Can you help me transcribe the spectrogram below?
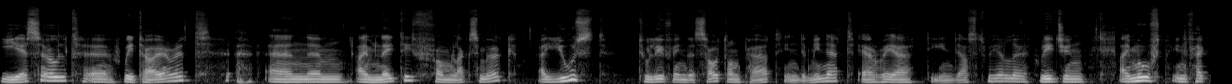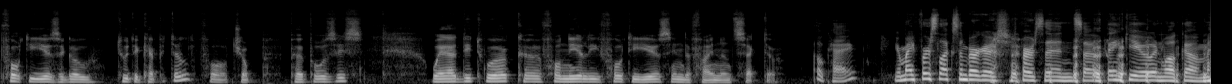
years old, uh, retired, and um, I'm native from Luxembourg. I used to live in the southern part, in the Minette area, the industrial uh, region. I moved, in fact, 40 years ago to the capital for job purposes, where I did work uh, for nearly 40 years in the finance sector. Okay. You're my first Luxembourgish person, so thank you and welcome.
